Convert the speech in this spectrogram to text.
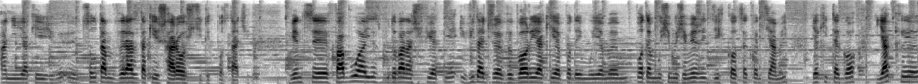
ani jakiejś. wy- Są tam wyrazy takiej szarości tych postaci. Więc y, fabuła jest zbudowana świetnie i widać, że wybory jakie podejmujemy, potem musimy się mierzyć z ich konsekwencjami, jak i tego, jak, y, y,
